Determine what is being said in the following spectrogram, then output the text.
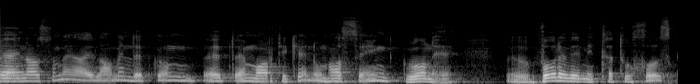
միայն ասում է, այլ ամեն դեպքում այդ մարդիկ են ում հասցեին գոնե որևէ մի թթու խոսք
